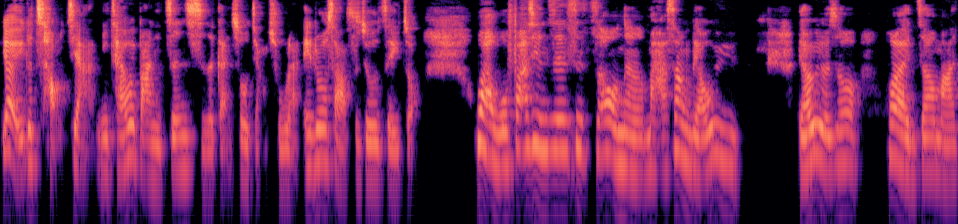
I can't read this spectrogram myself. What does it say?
要有一个吵架，你才会把你真实的感受讲出来。哎，Rosa 是就是这一种。哇！我发现这件事之后呢，马上疗愈，疗愈了之后，后来你知道吗？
